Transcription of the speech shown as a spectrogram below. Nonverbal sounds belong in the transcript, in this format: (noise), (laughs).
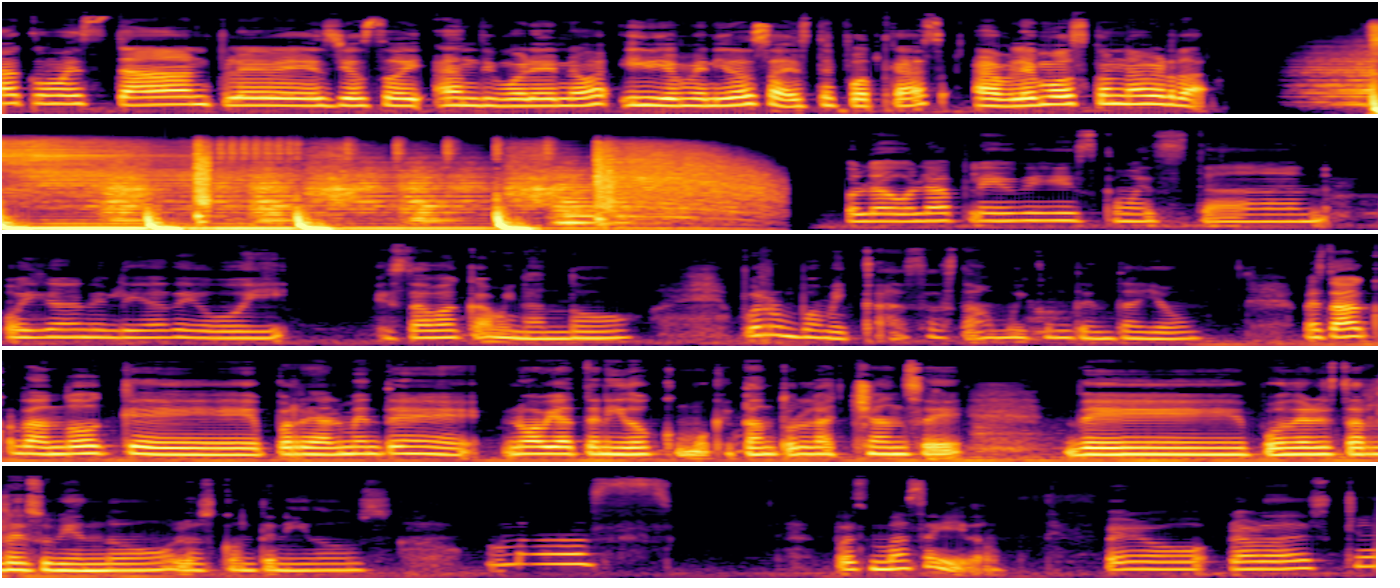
hola, ¿cómo están, plebes? Yo soy Andy Moreno y bienvenidos a este podcast Hablemos con la verdad. Hola, hola, plebes, ¿cómo están? Oigan, el día de hoy estaba caminando pues rumbo a mi casa, estaba muy contenta yo. Me estaba acordando que pues realmente no había tenido como que tanto la chance de poder estarle subiendo los contenidos pues más seguido. Pero la verdad es que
